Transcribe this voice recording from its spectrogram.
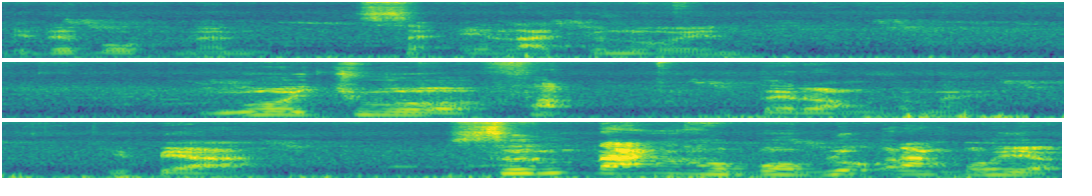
Biết được bố này sẽ là cái nồi. Ngôi chùa Phật tây rong cái này. Thì bia xứng đáng học bố lúc đang bảo hiểm.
